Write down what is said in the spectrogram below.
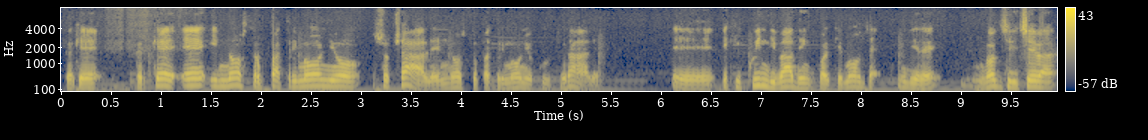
perché, perché è il nostro patrimonio sociale il nostro patrimonio culturale eh, e che quindi vada in qualche modo cioè, dire, una volta si diceva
